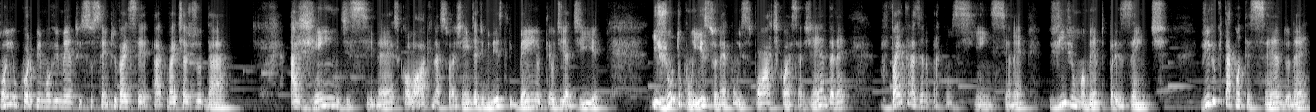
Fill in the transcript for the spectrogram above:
põe o corpo em movimento, isso sempre vai, ser, vai te ajudar. Agende-se, né? Coloque na sua agenda, administre bem o teu dia a dia. E junto com isso, né, com o esporte, com essa agenda, né, vai trazendo para a consciência, né? Vive um momento presente, vive o que está acontecendo, né?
